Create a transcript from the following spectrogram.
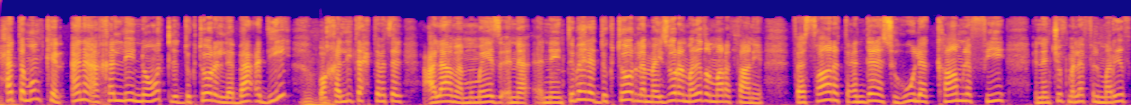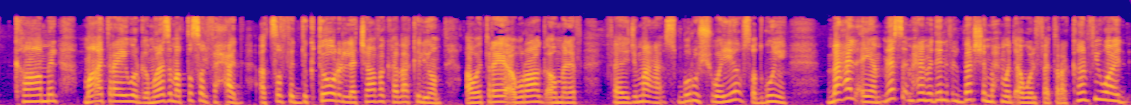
حتى ممكن أنا أخلي note للدكتور اللي بعدي وأخليه تحت مثل علامة مميزة انه إنه ينتبه للدكتور لما يزور المريض المرة الثانية. فصارت عندنا سهولة كاملة في إن نشوف ملف المريض كامل. ما اتري ورقة مو لازم أتصل في حد أتصل في الدكتور اللي شافك هذاك اليوم أو اتري أوراق أو ملف. فيا جماعة اصبروا شوية وصدقوني مع الأيام نفس إحنا بدينا في البرشا محمود أول فترة كان في وايد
